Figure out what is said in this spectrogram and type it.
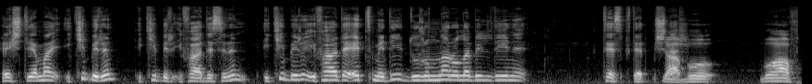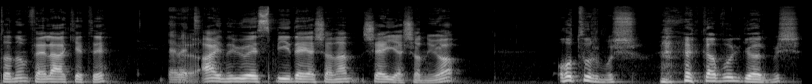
HDMI 2.1'in 2.1 ifadesinin 2.1'i ifade etmediği durumlar olabildiğini tespit etmişler. Ya bu bu haftanın felaketi. Evet. Ee, Aynı USB'de yaşanan şey yaşanıyor. Oturmuş, kabul görmüş.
